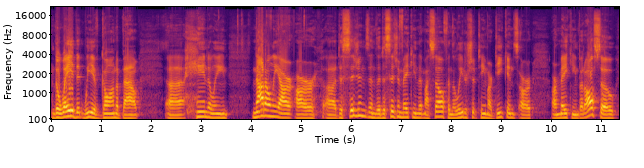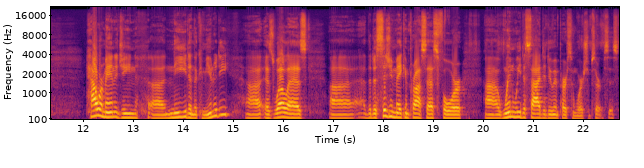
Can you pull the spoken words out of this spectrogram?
the way that we have gone about uh, handling not only our, our uh, decisions and the decision making that myself and the leadership team, our deacons, are, are making, but also how we're managing uh, need in the community, uh, as well as uh, the decision making process for uh, when we decide to do in person worship services.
